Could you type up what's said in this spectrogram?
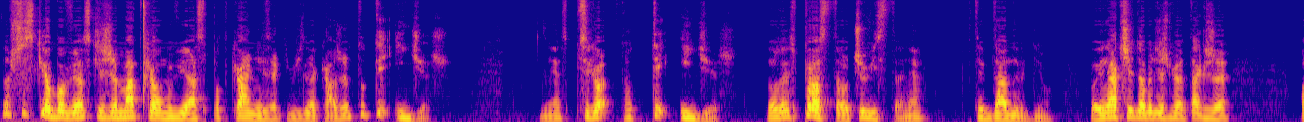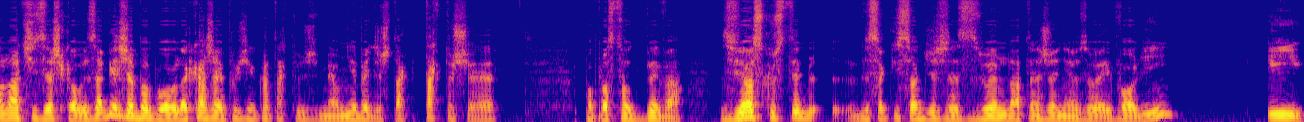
No wszystkie obowiązki, że matka umówiła spotkanie z jakimś lekarzem, to ty idziesz. Nie? Z psycho... To ty idziesz. No to jest proste, oczywiste, nie? W tym danym dniu. Bo inaczej to będziesz miał tak, że ona ci ze szkoły zabierze, bo było lekarza i później kontaktu już miał nie będziesz. Tak, tak to się po prostu odbywa. W związku z tym Wysoki Sądzie, że złym natężeniem złej woli i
